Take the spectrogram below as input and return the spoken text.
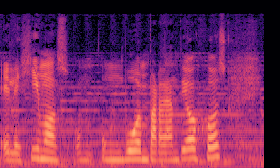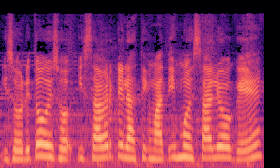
elegimos un, un buen par de anteojos y sobre todo eso, y saber que el astigmatismo es algo que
